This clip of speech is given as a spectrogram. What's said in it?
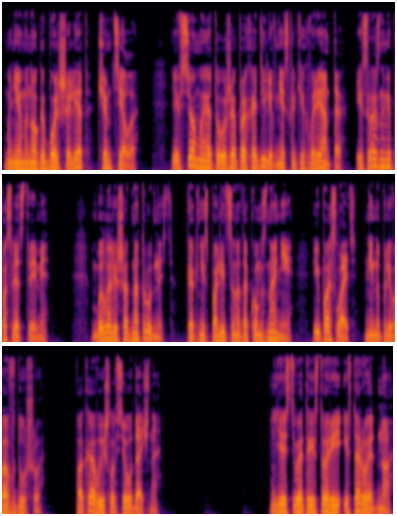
Мне много больше лет, чем тело. И все мы это уже проходили в нескольких вариантах и с разными последствиями. Была лишь одна трудность, как не спалиться на таком знании и послать, не наплевав в душу. Пока вышло все удачно. Есть в этой истории и второе дно.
